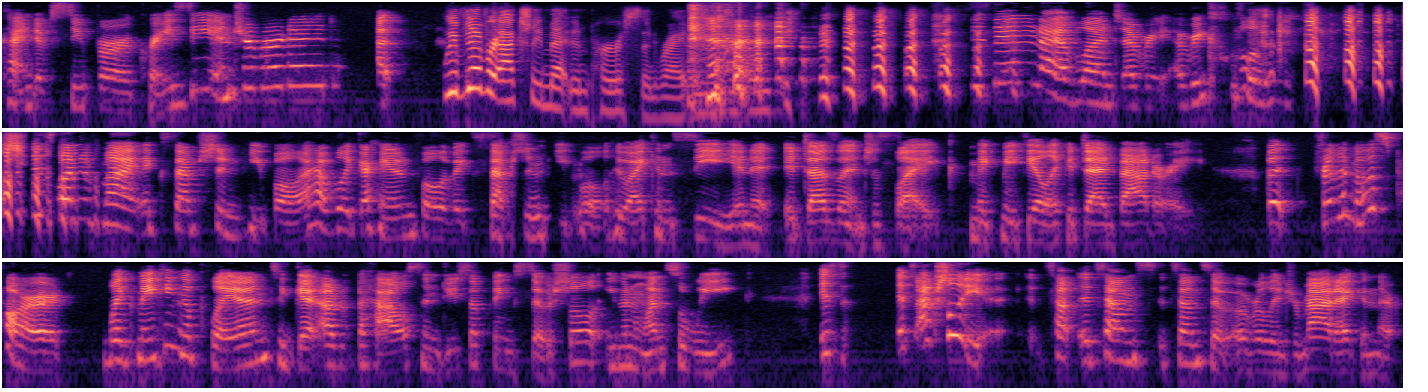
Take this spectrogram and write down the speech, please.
kind of super crazy introverted. We've never actually met in person, right? And I have lunch every every couple of weeks. She's one of my exception people. I have like a handful of exception people who I can see, and it, it doesn't just like make me feel like a dead battery. But for the most part, like making a plan to get out of the house and do something social even once a week is it's actually it's, it sounds it sounds so overly dramatic and there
